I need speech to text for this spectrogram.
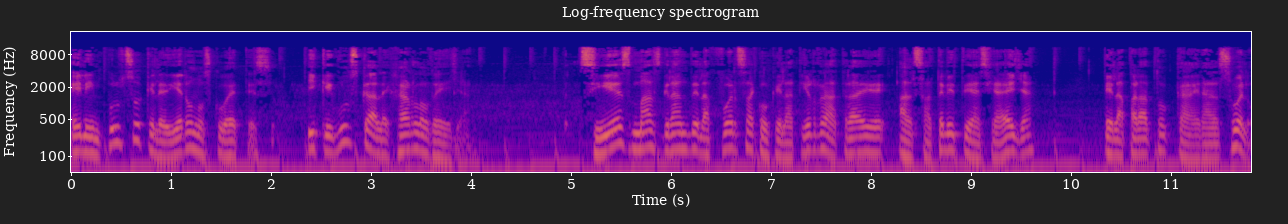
el impulso que le dieron los cohetes y que busca alejarlo de ella. Si es más grande la fuerza con que la Tierra atrae al satélite hacia ella, el aparato caerá al suelo.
